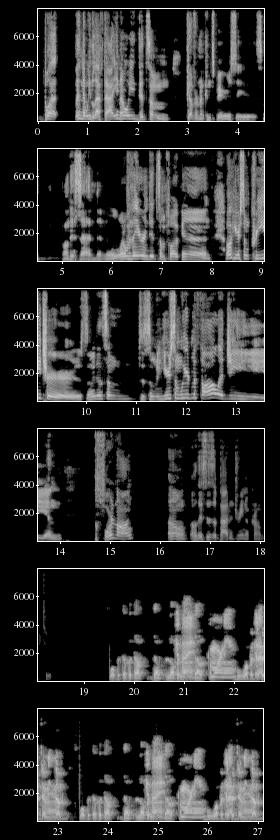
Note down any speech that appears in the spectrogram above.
But and then we left that. You know, we did some government conspiracies on this end, and we went over there and did some fucking oh, here's some creatures. And we did some, did some here's some weird mythology, and before long, oh, oh, this is about adrenochrome too. Wubba dubba dub dub lubba Good dub night. dub Good morning. Wubba Good dubba dub afternoon. dub. wubba dubba dub dub lubba Good dub night. dub. Good morning. Wubba dubba dub dub.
